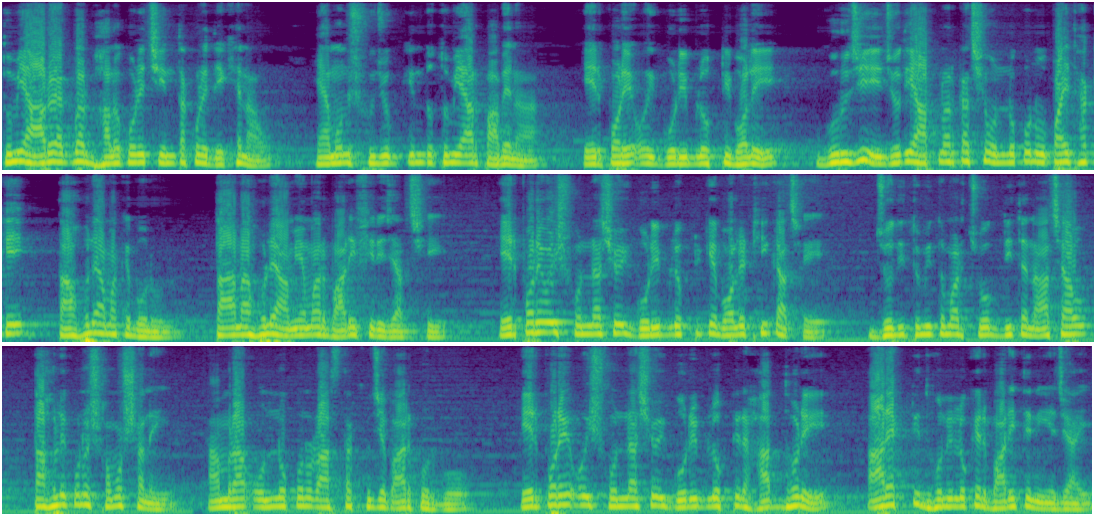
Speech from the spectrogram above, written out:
তুমি আরও একবার ভালো করে চিন্তা করে দেখে নাও। এমন সুযোগ কিন্তু তুমি আর পাবে না। এরপরে ওই গরিব লোকটি বলে, গুরুজি, যদি আপনার কাছে অন্য কোনো উপায় থাকে, তাহলে আমাকে বলুন। তা না হলে আমি আমার বাড়ি ফিরে যাচ্ছি। এরপরে ওই সন্ন্যাসী ওই গরিব লোকটিকে বলে, ঠিক আছে। যদি তুমি তোমার চোখ দিতে না চাও, তাহলে কোনো সমস্যা নেই। আমরা অন্য কোনো রাস্তা খুঁজে বার করব। এরপরে ওই সন্ন্যাসী ওই গরিব লোকটির হাত ধরে আর একটি ধনী লোকের বাড়িতে নিয়ে যায়।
